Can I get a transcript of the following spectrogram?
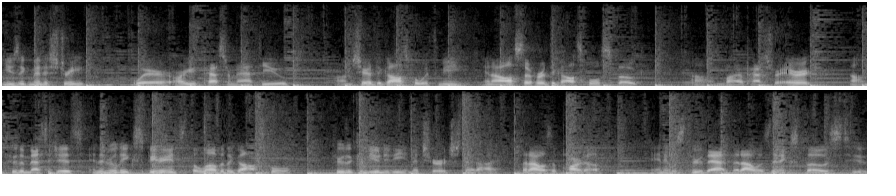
music ministry, where our youth pastor Matthew um, shared the gospel with me, and I also heard the gospel spoke um, by our pastor Eric um, through the messages, and then really experienced the love of the gospel through the community in the church that I that I was a part of, and it was through that that I was then exposed to,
